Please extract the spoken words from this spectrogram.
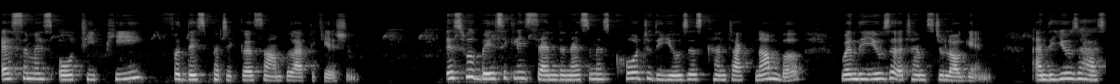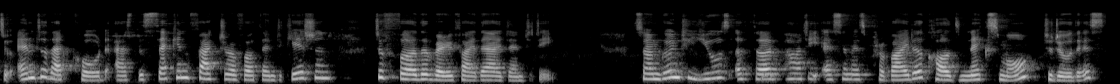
SMS OTP for this particular sample application. This will basically send an SMS code to the user's contact number when the user attempts to log in, and the user has to enter that code as the second factor of authentication to further verify their identity. So I'm going to use a third-party SMS provider called Nexmo to do this,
